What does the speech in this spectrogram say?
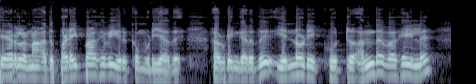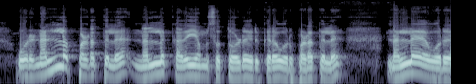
சேரலைன்னா அது படைப்பாகவே இருக்க முடியாது அப்படிங்கிறது என்னுடைய கூற்று. அந்த வகையில் ஒரு நல்ல படத்தில் நல்ல கதை அம்சத்தோடு இருக்கிற ஒரு படத்தில் நல்ல ஒரு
